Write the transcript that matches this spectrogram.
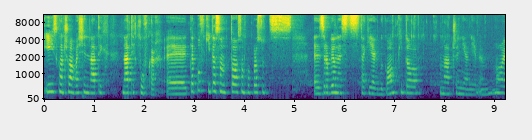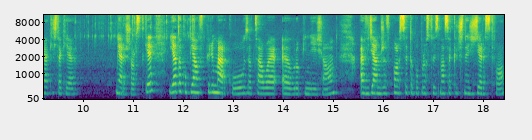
I skończyłam właśnie na tych, na tych pówkach. E, te pówki to są, to są po prostu e, zrobione z, z takiej jakby gąbki do naczynia, nie wiem, no jakieś takie w miarę szorstkie. Ja to kupiłam w Primarku za całe euro 50, a widziałam, że w Polsce to po prostu jest masakryczne zdzierstwo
